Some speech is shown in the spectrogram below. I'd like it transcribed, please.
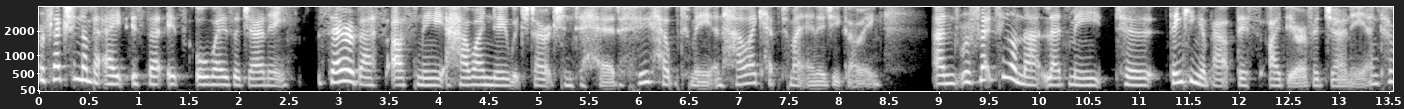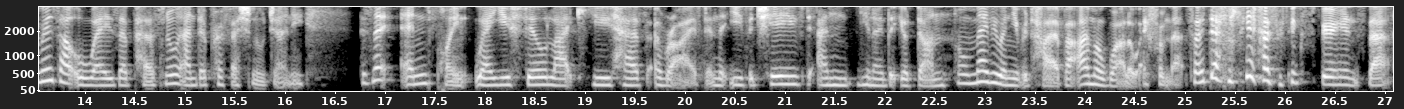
Reflection number eight is that it's always a journey. Sarah Bass asked me how I knew which direction to head, who helped me, and how I kept my energy going. And reflecting on that led me to thinking about this idea of a journey. And careers are always a personal and a professional journey. There's no end point where you feel like you have arrived and that you've achieved and you know that you're done. Or maybe when you retire but i'm a while away from that. So i definitely haven't experienced that.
